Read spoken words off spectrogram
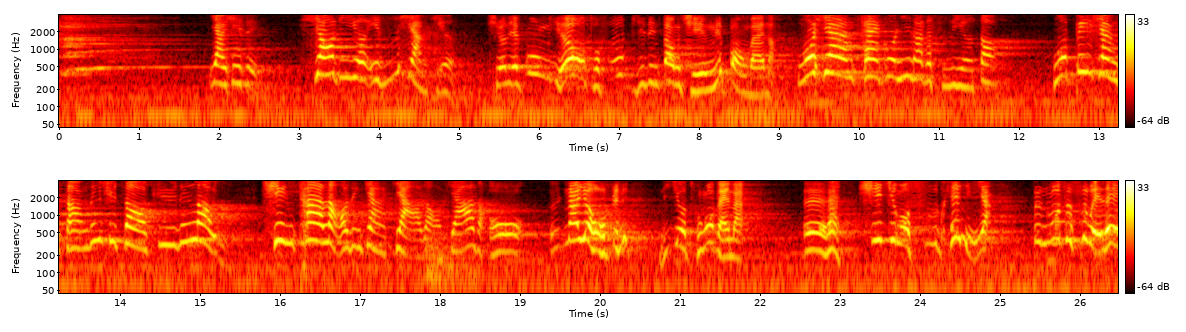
杨先生，小弟有一事相求，现在公有托付别人当尽力帮忙呐。我想参加你那个自由党，我本想上任去找主人老爷，请他老人家介绍介绍。哦，那要何必呢？你就同我办嘛。呃，来，先借我四块银两，等我这次回来，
